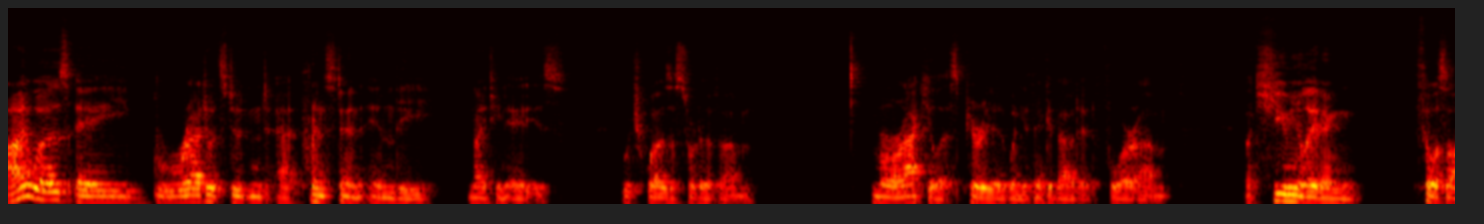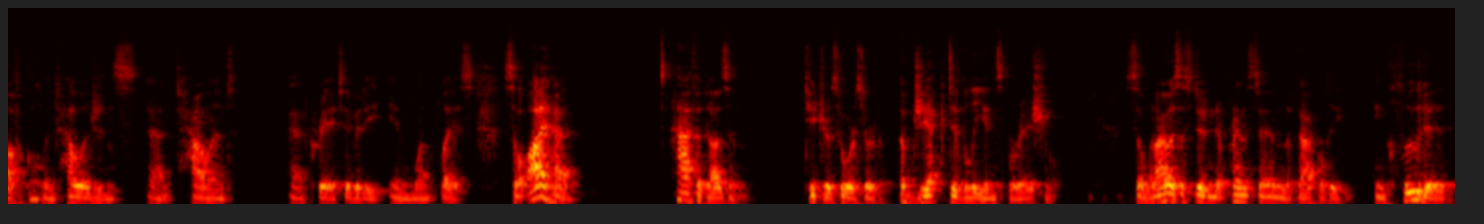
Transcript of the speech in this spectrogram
I was a graduate student at Princeton in the 1980s, which was a sort of um, miraculous period when you think about it for um, accumulating philosophical intelligence and talent and creativity in one place. So I had half a dozen teachers who were sort of objectively inspirational. So when I was a student at Princeton, the faculty included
